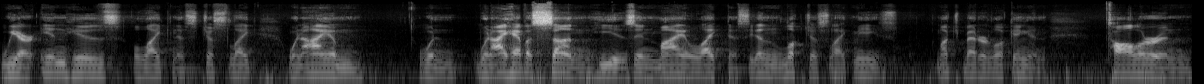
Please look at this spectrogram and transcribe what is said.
We are in His likeness, just like when I am. When, when I have a son, he is in my likeness. He doesn't look just like me. He's much better looking and taller and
